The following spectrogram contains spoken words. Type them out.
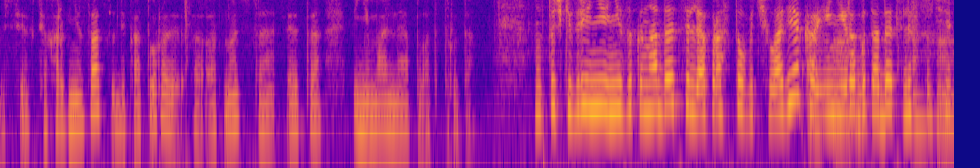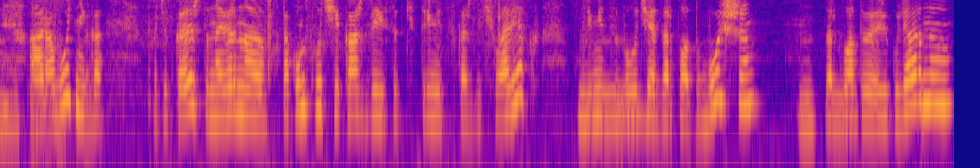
всех тех организаций, для которых относится эта минимальная оплата труда. Но с точки зрения не законодателя, а простого человека, ага. и не работодателя, ага, а работника, хочу сказать, что, наверное, в таком случае каждый все-таки стремится, каждый человек стремится получать зарплату больше, зарплату регулярную,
